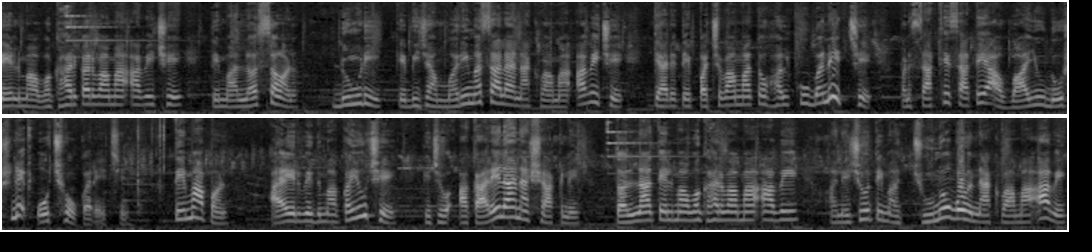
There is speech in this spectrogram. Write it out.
તેલમાં વઘાર કરવામાં આવે છે, તેમાં લસણ, ડુંગળી કે બીજા મરી મસાલા નાખવામાં આવે છે, ત્યારે તે પચવામાં તો હલકું બને જ છે, પણ સાથે સાથે આ વાયુ દોષને ઓછો કરે છે. તેમાં પણ આયુર્વેદમાં કહ્યું છે કે જો આ કારેલાના શાકને તલના તેલમાં વઘારવામાં આવે અને જો તેમાં જૂનો ગોળ નાખવામાં આવે,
